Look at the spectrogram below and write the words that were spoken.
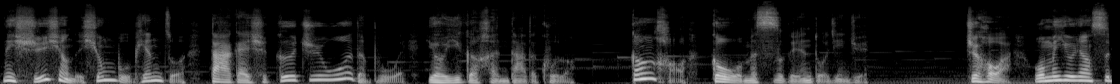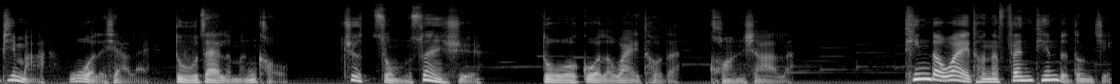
那石像的胸部偏左，大概是胳肢窝的部位，有一个很大的窟窿，刚好够我们四个人躲进去。之后啊，我们又让四匹马卧了下来，堵在了门口，这总算是躲过了外头的狂沙了。听到外头那翻天的动静，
